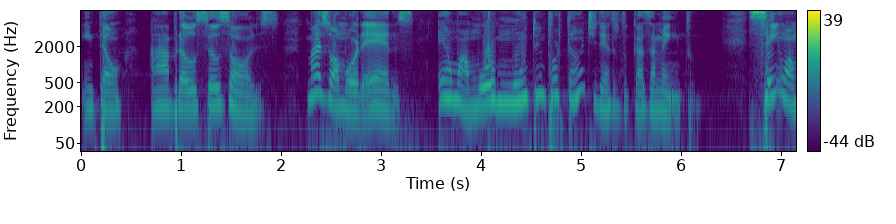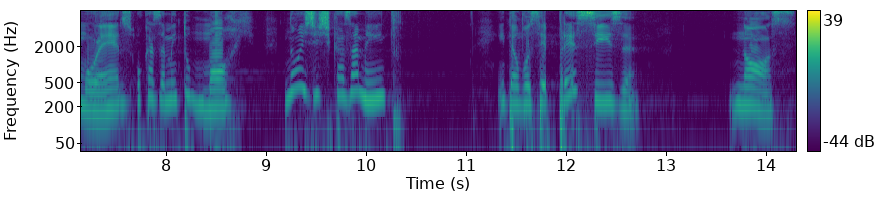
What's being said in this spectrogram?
Então, abra os seus olhos. Mas o amor eros é um amor muito importante dentro do casamento. Sem o amor eros, o casamento morre. Não existe casamento. Então você precisa, nós,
